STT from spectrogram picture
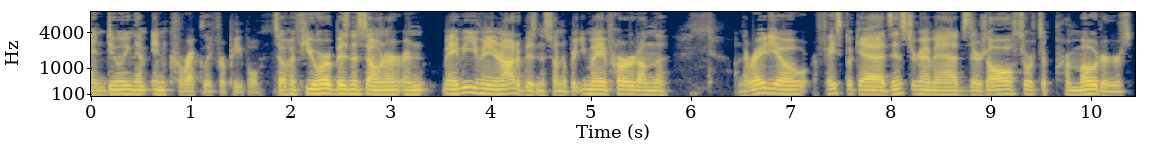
and doing them incorrectly for people. So if you are a business owner and maybe even you're not a business owner, but you may have heard on the on the radio or Facebook ads, Instagram ads, there's all sorts of promoters,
